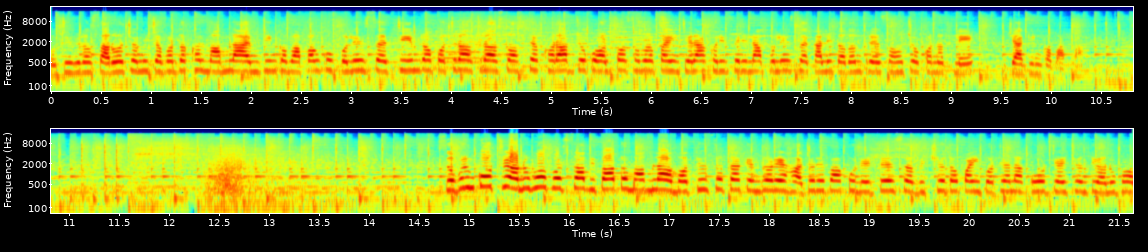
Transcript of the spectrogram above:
उजीवीर सारुअमी जबरदखल मामला एमडी बापा को पुलिस टीम पचराउरा स्वास्थ्य खराब जो अल्प समय पर जेरा कर फेरला पुलिस का तदंतरे सहयोग कर जगी बापा सुप्रीमकोर्टे अनुभव वर्षा बिवाद मामला मध्यस्थता केन्द्र में हाजर होगा निर्देश विच्छेद पटियाला कोर्ट जाभव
